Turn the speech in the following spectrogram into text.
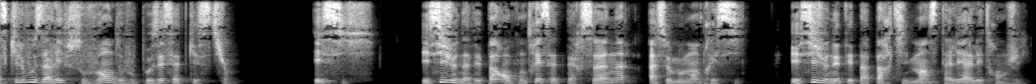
Est-ce qu'il vous arrive souvent de vous poser cette question? Et si? Et si je n'avais pas rencontré cette personne à ce moment précis? Et si je n'étais pas parti m'installer à l'étranger?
